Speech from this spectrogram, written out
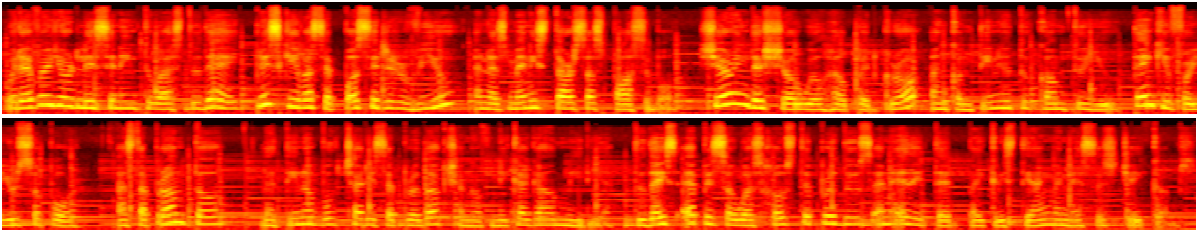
Whatever you're listening to us today, please give us a positive review and as many stars as possible. Sharing the show will help it grow and continue to come to you. Thank you for your support. Hasta pronto! Latino Book Chat is a production of NicaGal Media. Today's episode was hosted, produced, and edited by Cristian Meneses Jacobs.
